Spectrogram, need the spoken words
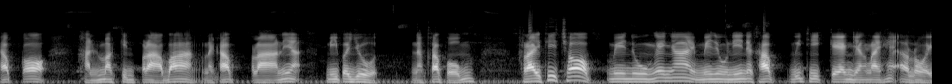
ครับ ก็หันมากินปลาบ้างนะครับ ปลาเนี่ยมีประโยชน์นะครับ ผมใครที่ชอบเมนูง่าย ๆ เมนูนี้นะครับ วิธีแกงอย่างไรให้อร่อย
